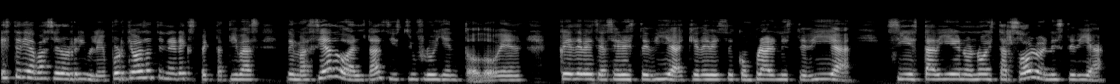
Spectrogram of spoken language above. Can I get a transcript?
este día va a ser horrible porque vas a tener expectativas demasiado altas y esto influye en todo, en qué debes de hacer este día, qué debes de comprar en este día, si está bien o no estar solo en este día.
